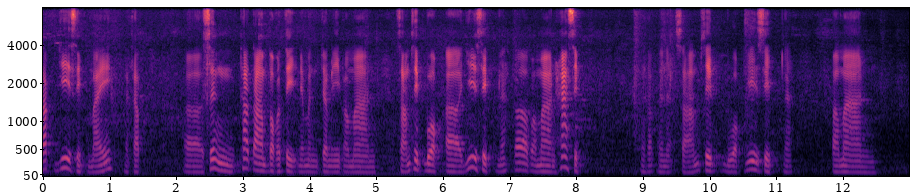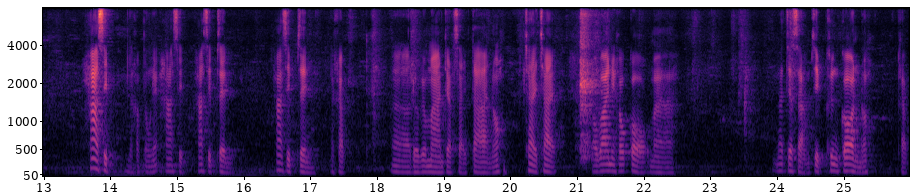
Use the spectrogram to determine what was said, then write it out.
สัก 20ไหมนะครับ ซึ่งถ้าตามปกติเนี่ยมันจะมีประมาณ 30 บวกเอ่อ20นะก็ประมาณ 50นะครับนั่นแหละ30บวก20นะประมาณ 50นะครับตรงนี้50 50เซน50เซนนะครับโดยประมาณจากสายตาเนาะใช่ใช่เพราะว่านี่เขากรอกมา น่าจะ 30 ครึ่งก้อนเนาะครับ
